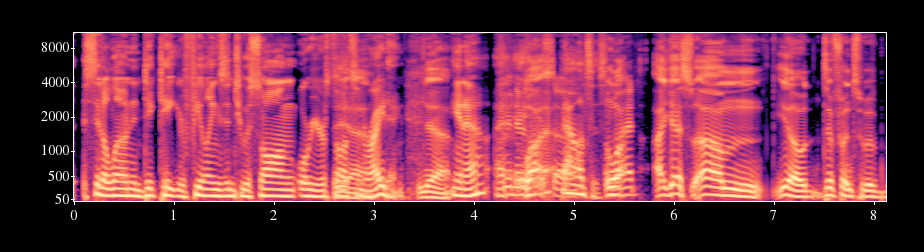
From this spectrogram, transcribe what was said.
to sit alone and dictate your feelings into a song or your thoughts in writing. Yeah. you know, I mean, there's Well, also, balances. Go Well, ahead. I guess um, you know, difference with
